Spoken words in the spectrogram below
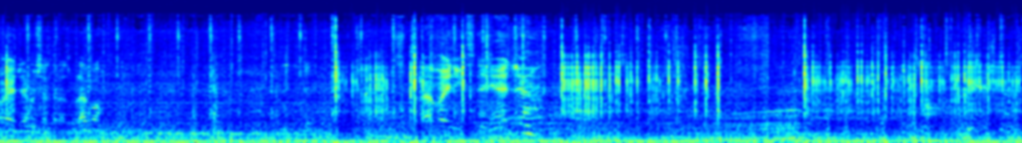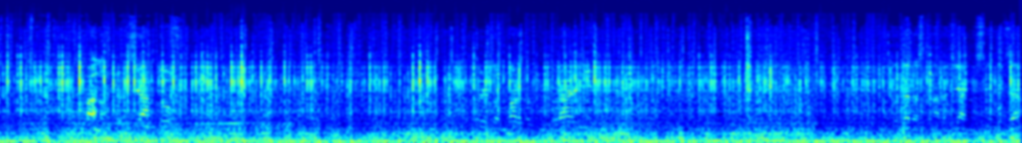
Pojedziemy sobie teraz w lewo. Z prawej nic nie jedzie. O, mieliśmy panów policjantów, którzy są bardzo kulturalni. No to teraz to nawet ja nic nie widzę.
